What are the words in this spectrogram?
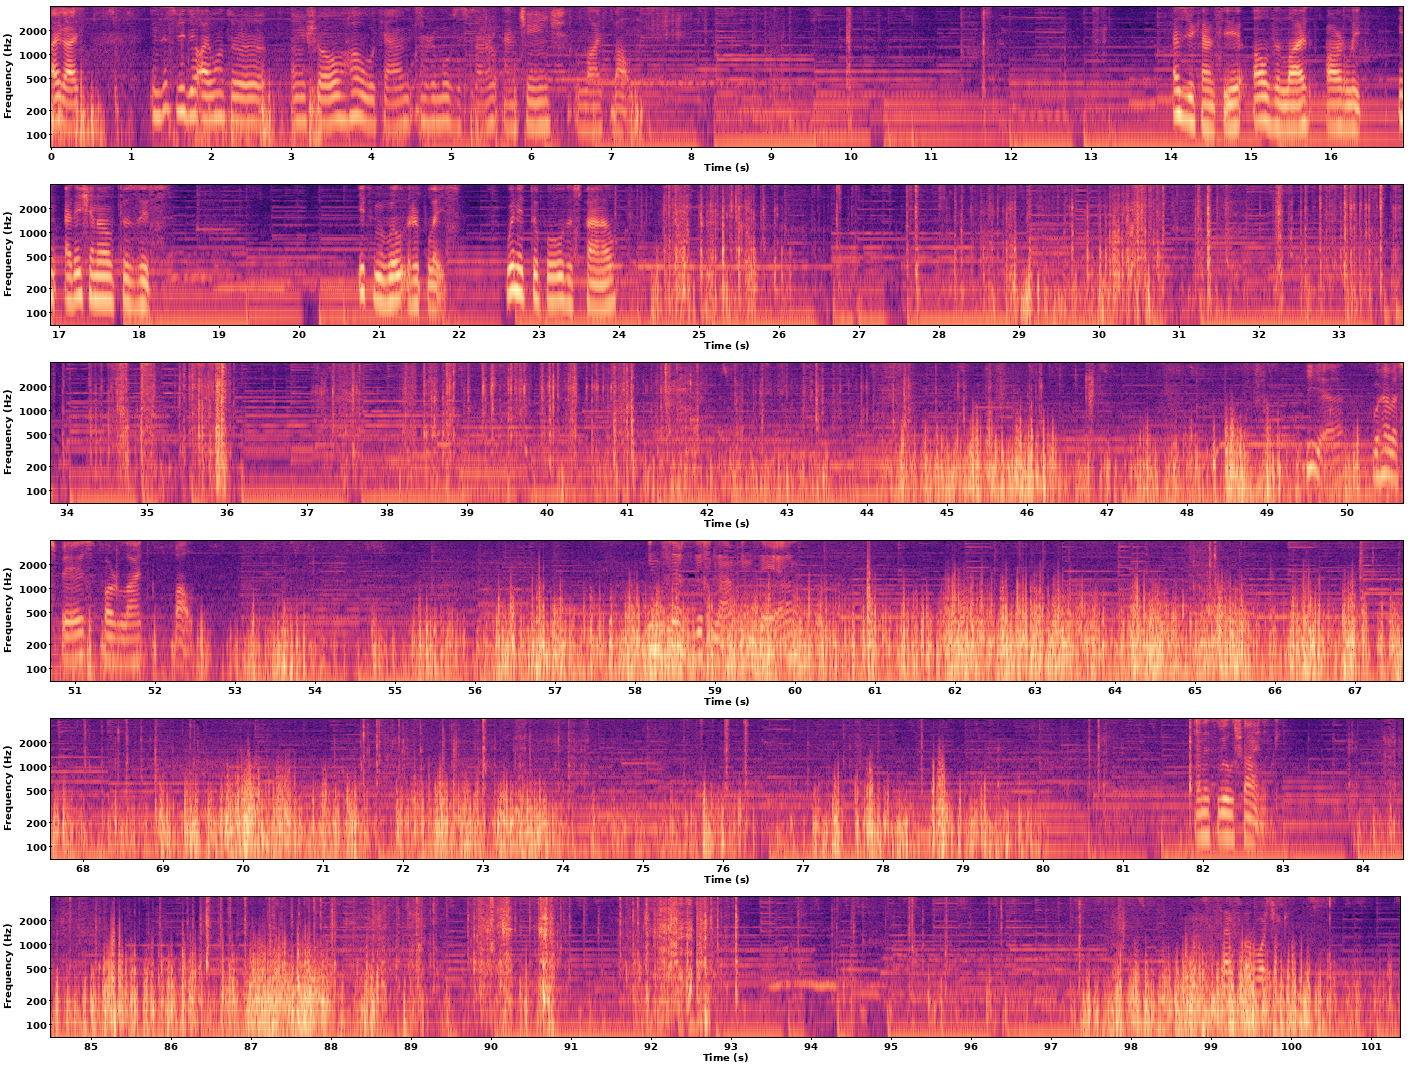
Hi guys, in this video I want to uh, show how we can remove this panel and change light bulb. As you can see all the lights are lit. In additional to this, it we will replace. We need to pull this panel Here we have a space for light bulb. Insert this lamp in there. And it will shining. Thanks for watching.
